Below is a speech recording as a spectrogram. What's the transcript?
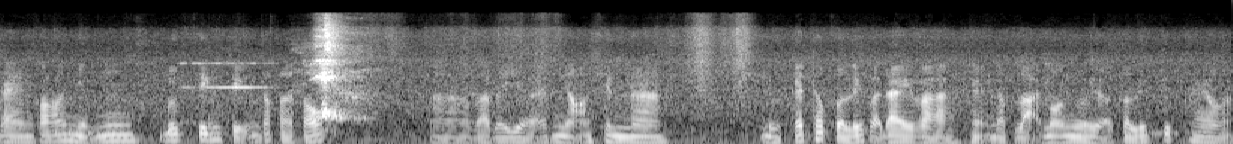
đang có những bước tiến triển rất là tốt. À, và bây giờ em nhỏ xin à, được kết thúc clip ở đây và hẹn gặp lại mọi người ở clip tiếp theo ạ.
